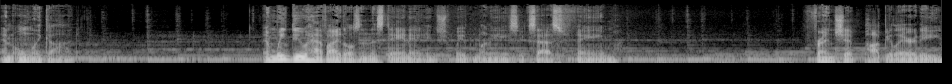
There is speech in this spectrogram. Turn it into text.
and only God. And we do have idols in this day and age. We have money, success, fame, friendship, popularity,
